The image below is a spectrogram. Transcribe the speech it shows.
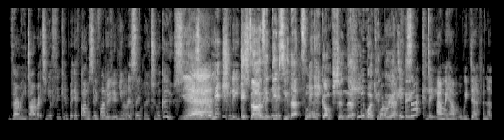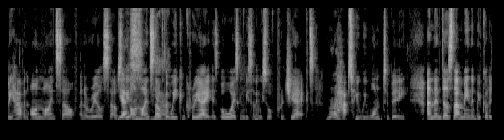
very mm. direct, and you're thinking, but if I was in front of you, you wouldn't say boo to a goose. Yeah. So you're literally it does doing it gives this. you that sort of It- gumption that oh, I can warrior, do anything exactly. And we have we definitely have an online self and a real self. So the online self Yeah. that we can create is always going to be something we sort of project Right. perhaps who we want to be. And then does that mean that we've got a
